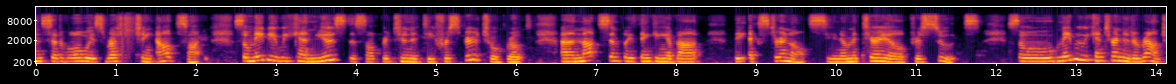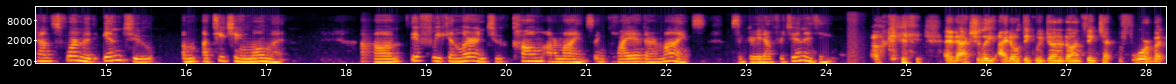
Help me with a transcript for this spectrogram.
instead of always rushing outside. So maybe we can use this opportunity for spiritual growth and not simply thinking about the externals, you know, material pursuits. So maybe we can turn it around, transform it into a, a teaching moment. Um, if we can learn to calm our minds and quiet our minds, it's a great opportunity. Okay. And actually, I don't think we've done it on ThinkTech before, but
